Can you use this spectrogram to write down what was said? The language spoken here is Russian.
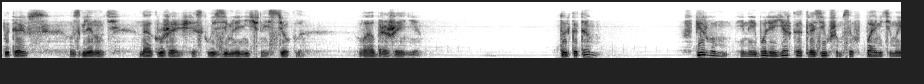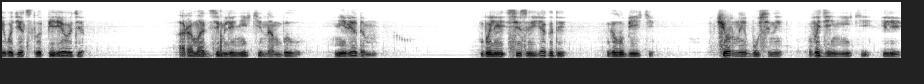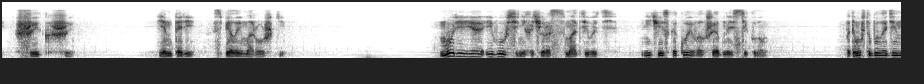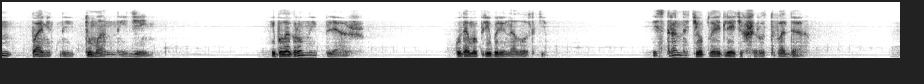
Пытаюсь взглянуть на окружающее сквозь земляничные стекла воображение. Только там, в первом и наиболее ярко отразившемся в памяти моего детства периоде, аромат земляники нам был неведом. Были сизые ягоды голубейки, черные бусины водяники или шикши, янтари спелой морожки. Море я и вовсе не хочу рассматривать ни через какое волшебное стекло, потому что был один памятный туманный день, и был огромный пляж, куда мы прибыли на лодке, и странно теплая для этих широт вода,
